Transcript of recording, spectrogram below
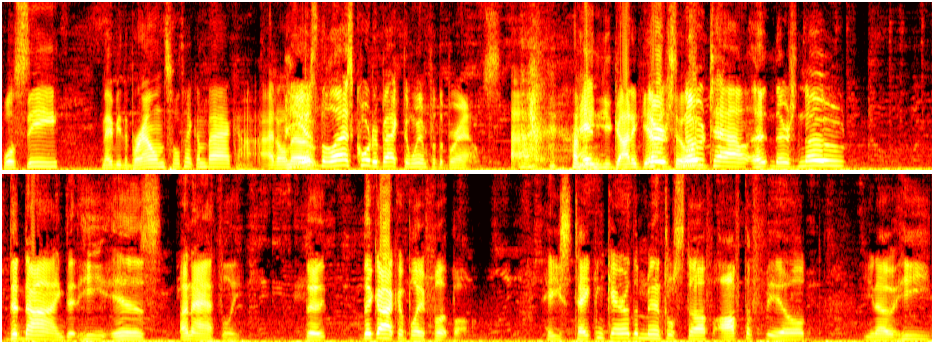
We'll see. Maybe the Browns will take him back. I, I don't know. he is the last quarterback to win for the Browns. I mean, And you got to give There's it to no him. talent. Uh, there's no denying that he is an athlete. The the guy can play football. He's taking care of the mental stuff off the field. You know, he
